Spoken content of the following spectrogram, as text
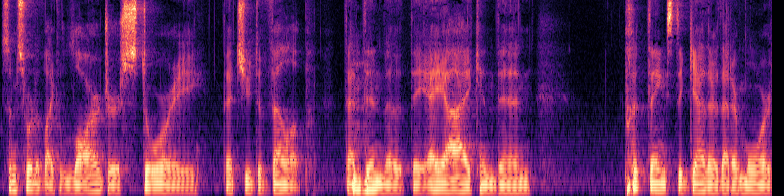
some sort of like larger story that you develop that mm-hmm. then the, the AI can then put things together that are more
